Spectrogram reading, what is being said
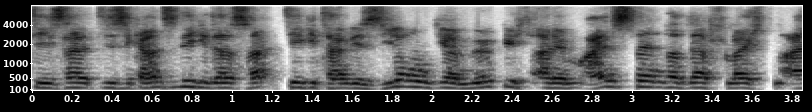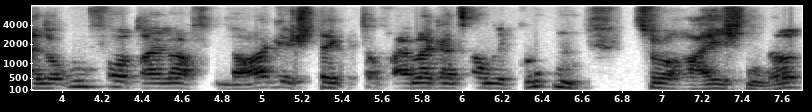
diese, diese ganze Digitalisierung, die ermöglicht einem Einzelhändler, der vielleicht in einer unvorteilhaften Lage steckt, auf einmal ganz andere Kunden zu erreichen, ne?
